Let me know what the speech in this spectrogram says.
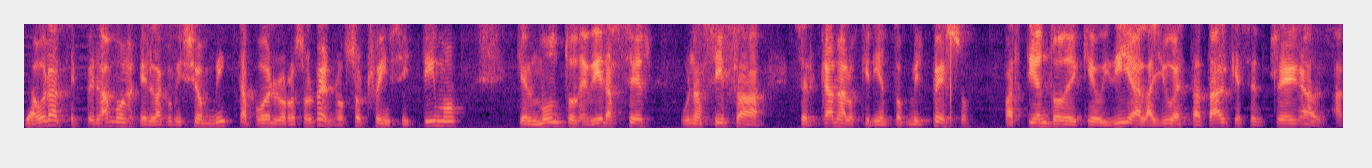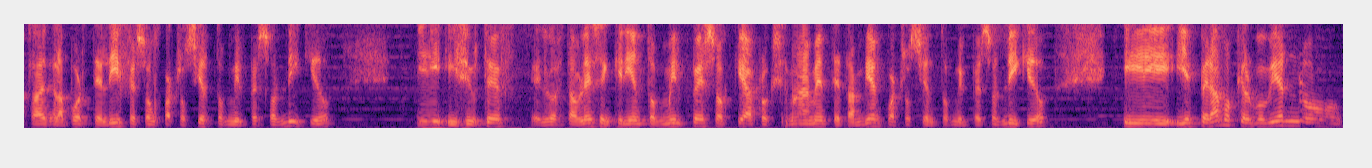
y ahora esperamos en la comisión mixta poderlo resolver. Nosotros insistimos que el monto debiera ser una cifra cercana a los 500 mil pesos, partiendo de que hoy día la ayuda estatal que se entrega a través de la puerta del IFE son 400 mil pesos líquidos. Y, si usted eh, lo establece en 500 mil pesos, que aproximadamente también 400 mil pesos líquidos y, esperamos que el gobierno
